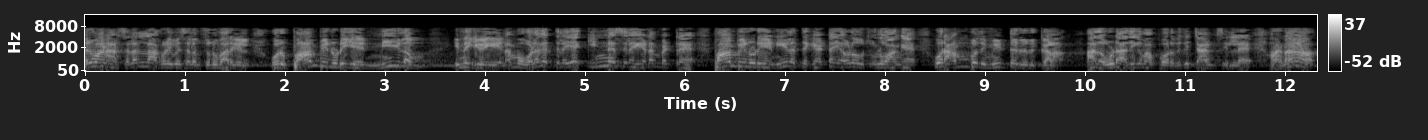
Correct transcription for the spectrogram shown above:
பெருமானார் சல்லல்லாஹு அலைஹி வஸல்லம் சொல்வார்கள் ஒரு பாம்பினுடைய நீளம் இன்னைக்கு நம்ம உலகத்திலேயே கின்னஸ்ல இடம் பெற்ற பாம்பினுடைய நீளத்தை கேட்டா எவ்வளவு சொல்லுவாங்க? ஒரு 50 மீட்டர் இருக்கலாம். அதை விட அதிகமா போறதுக்கு சான்ஸ் இல்ல. ஆனா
